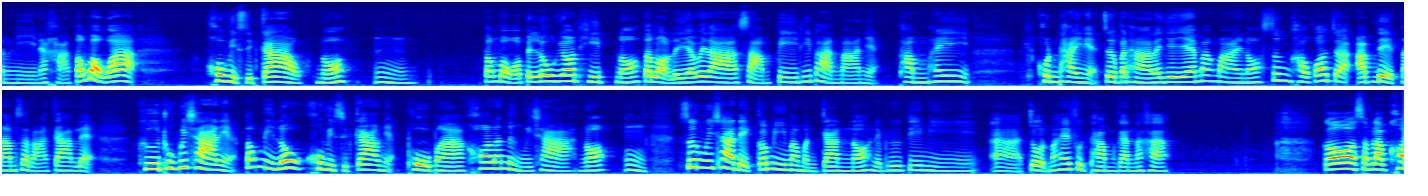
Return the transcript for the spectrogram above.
วันนี้นะคะ ต้องบอกว่าโควิด -19 เนาะอืมต้องบอกว่าเป็นโรคยอดฮิตเนาะตลอดระยะเวลา 3 ปีที่ผ่านมาเนี่ยทำให้คนไทยเนี่ยเจอปัญหาอะไรเยอะแยะมากมายเนาะซึ่งเขาก็จะอัปเดตตามสถานการณ์แหละ คือทุกวิชาเนี่ยต้องมีโรคโควิด -19 เนี่ยโผล่มาข้อละหนึ่งวิชาเนาะอืมซึ่งวิชาเด็กก็มีมาเหมือนกันเนาะเดี๋ยวพี่ตูตี้มีอ่าโจทย์มาให้ฝึกทำกันนะคะ ก็สำหรับข้อ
